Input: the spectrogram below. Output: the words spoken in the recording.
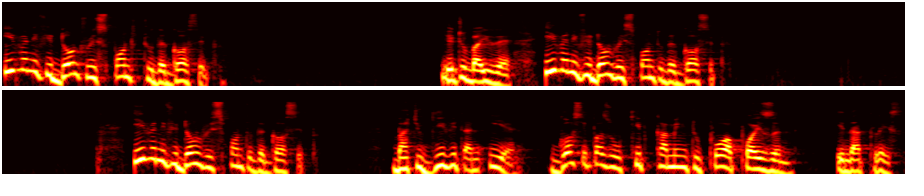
Even if you don't respond to the gossip, YouTube, are you there? Even if you don't respond to the gossip, even if you don't respond to the gossip, but you give it an ear, gossipers will keep coming to pour poison in that place.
